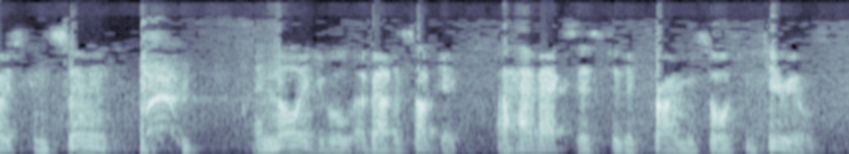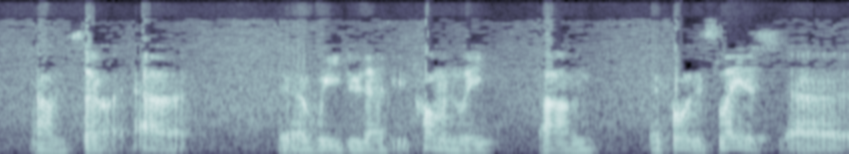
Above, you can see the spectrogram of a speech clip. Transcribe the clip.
most concerned and knowledgeable about a subject uh, have access to the primary source materials. Um, so uh, uh, we do that commonly. Um, for this latest, uh,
